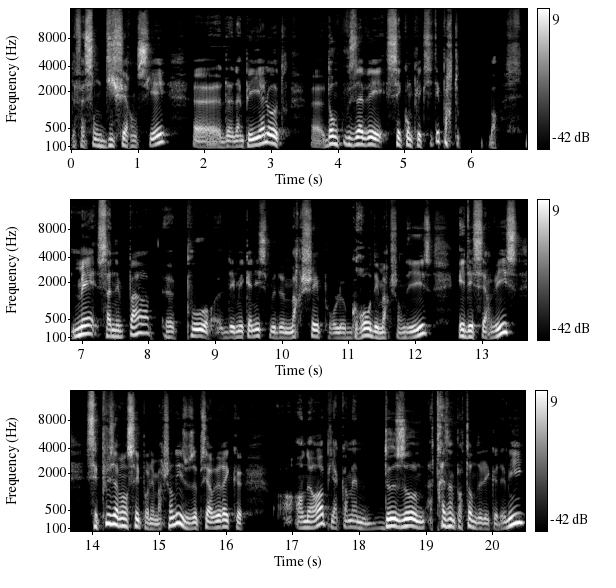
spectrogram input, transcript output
de façon différenciée euh, d'un pays à l'autre. Euh, donc, vous avez ces complexités partout. Bon. Mais ça n'est pas euh, pour des mécanismes de marché pour le gros des marchandises et des services. C'est plus avancé pour les marchandises. Vous observerez que en Europe, il y a quand même deux zones très importantes de l'économie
